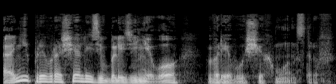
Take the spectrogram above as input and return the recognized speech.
они превращались вблизи него в ревущих монстров.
